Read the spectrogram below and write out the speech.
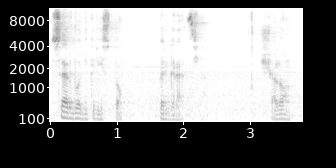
servo di Cristo, per grazia. Shalom.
